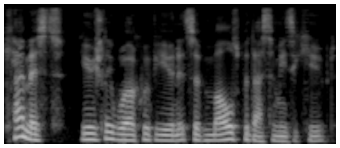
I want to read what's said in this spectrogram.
Chemists usually work with units of moles per decimeter cubed.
